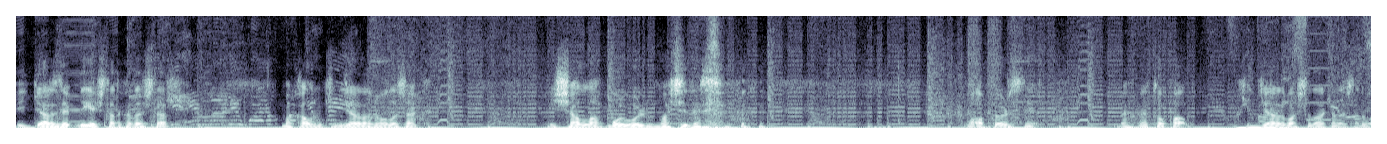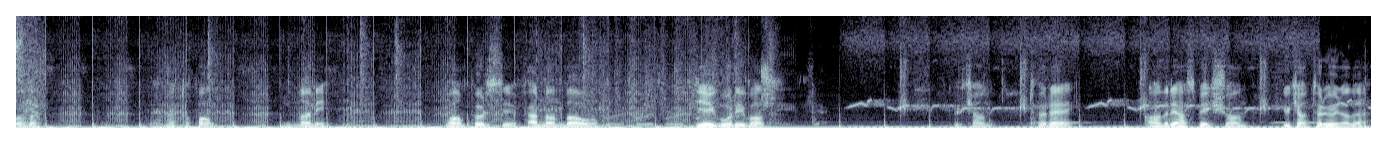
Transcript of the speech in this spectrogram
İlk yarı zevkli geçti arkadaşlar. Bakalım ikinci yarıda ne olacak. İnşallah bol bir maç izleriz. Van Persie. Mehmet Topal. İkinci yarı başladı arkadaşlar bu arada. Mehmet Topal. Nani. Van Persie. Fernando. Diego Ribas. Gökhan Töre. Andreas Beck şu an Gökhan Töre oynadı.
